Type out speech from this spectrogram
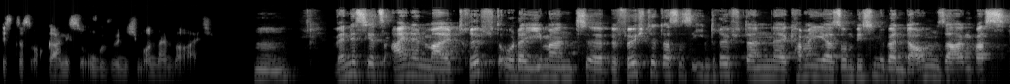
ist das auch gar nicht so ungewöhnlich im Online-Bereich. Hm. Wenn es jetzt einen mal trifft oder jemand äh, befürchtet, dass es ihn trifft, dann äh, kann man ja so ein bisschen über den Daumen sagen, was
